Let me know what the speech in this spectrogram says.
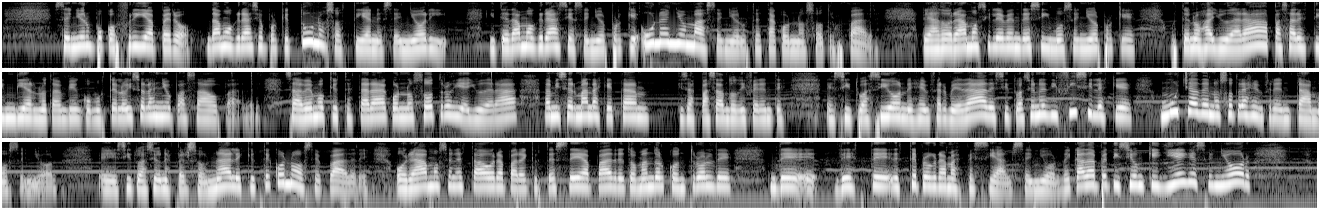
Señor, un poco fría, pero damos gracias porque tú nos sostienes, Señor y, y te damos gracias, Señor, porque un año más, Señor, usted está con nosotros, Padre. Le adoramos y le bendecimos, Señor, porque usted nos ayudará a pasar este invierno también, como usted lo hizo el año pasado, Padre. Sabemos que usted estará con nosotros y ayudará a mis hermanas que están quizás pasando diferentes eh, situaciones, enfermedades, situaciones difíciles que muchas de nosotras enfrentamos, Señor, eh, situaciones personales que usted conoce, Padre. Oramos en esta hora para que usted sea, Padre, tomando el control de, de, este, de este programa especial, Señor, de cada petición que llegue, Señor,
